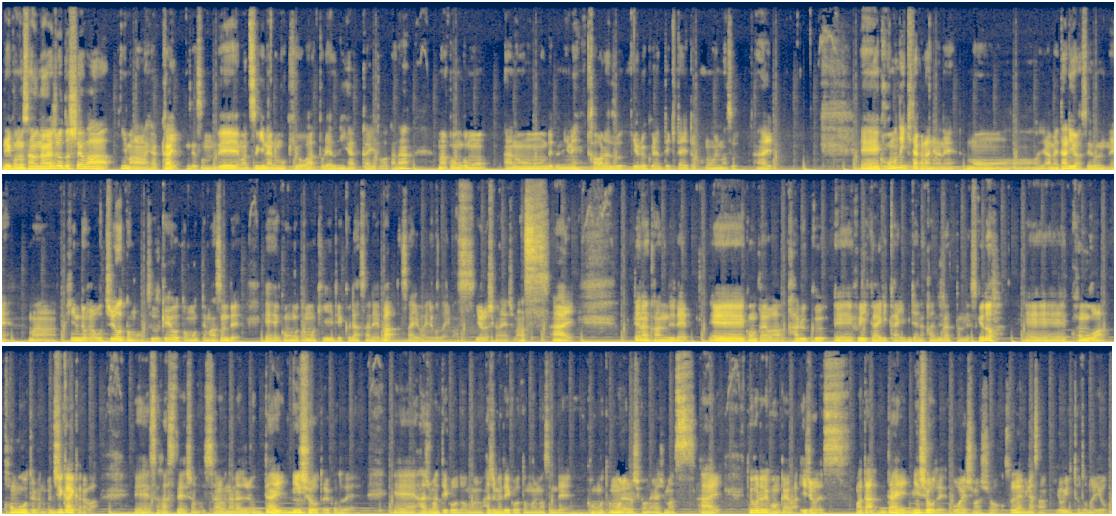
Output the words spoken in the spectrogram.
で、このサウナラジオとしては、今100回ですんで、まあ、次なる目標はとりあえず200回とかかな。まあ、今後も、あのー、別にね、変わらず、ゆるくやっていきたいと思います。はい。えー、ここまで来たからにはね、もう、うやめたりはせずにね、まあ、頻度が落ちようとも続けようと思ってますんで、えー、今後とも聞いてくだされば幸いでございます。よろしくお願いします。はい。ってな感じで、えー、今回は軽く、えー、振り返り会みたいな感じだったんですけど、えー、今後は、今後というか、次回からは、えー、サガステーションのサウナラジオ第2章ということで、えー、始まっていこうと思い、始めていこうと思いますんで、今後ともよろしくお願いします。はい。ということで今回は以上です。また第2章でお会いしましょう。それでは皆さん、良い整いを。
